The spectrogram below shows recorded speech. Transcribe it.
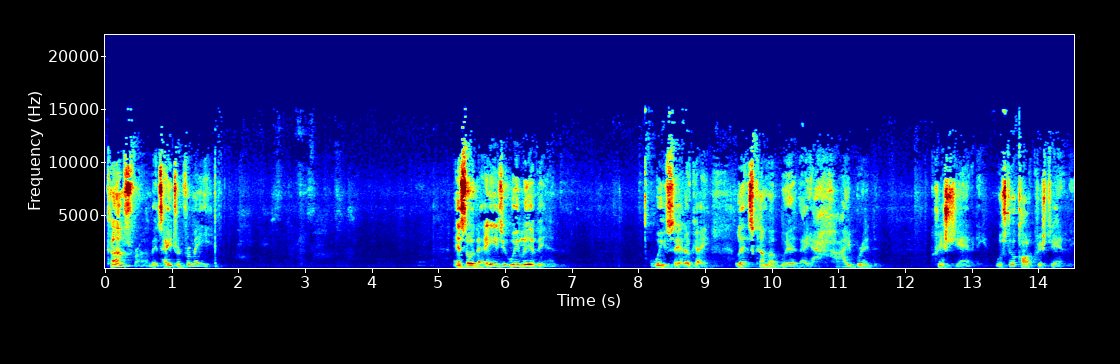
comes from its hatred for me. And so, in the age that we live in, we've said, okay, let's come up with a hybrid Christianity. We'll still call it Christianity,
